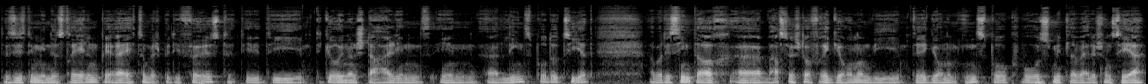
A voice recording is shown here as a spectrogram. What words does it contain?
Das ist im industriellen Bereich zum Beispiel die Föst, die die, die grünen Stahl in, in äh, Linz produziert. Aber das sind auch äh, Wasserstoffregionen wie die Region um Innsbruck, wo es mittlerweile schon sehr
